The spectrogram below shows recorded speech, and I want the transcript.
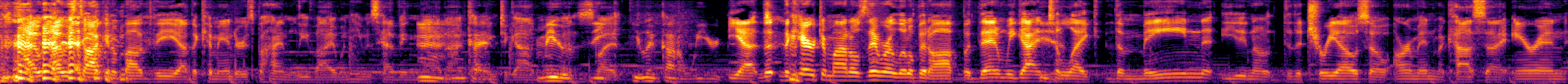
I, I, was talking about the uh, the commanders behind Levi when he was having that mm, uh, okay. coming to God. For me, was Zeke. But, he looked kind of weird. Yeah, the, the character models they were a little bit off, but then we got into yeah. like the main, you know, the, the, trio. So Armin, Mikasa, Eren,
